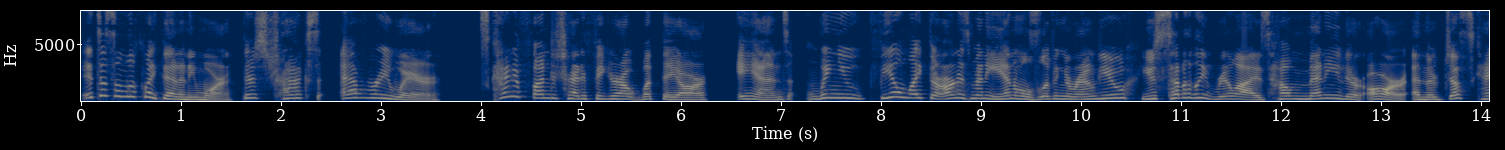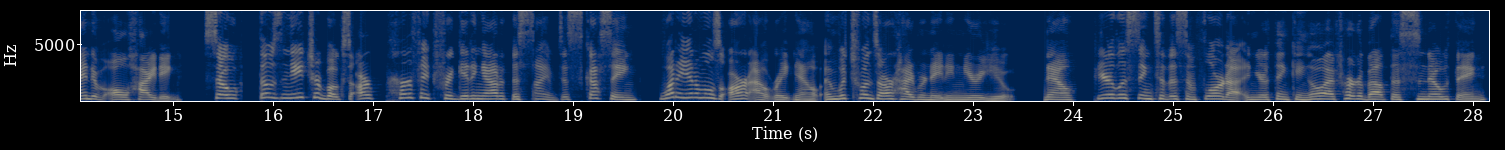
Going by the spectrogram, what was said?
it doesn't look like that anymore. There's tracks everywhere. It's kind of fun to try to figure out what they are. And when you feel like there aren't as many animals living around you, you suddenly realize how many there are and they're just kind of all hiding. So those nature books are perfect for getting out at this time, discussing what animals are out right now and which ones are hibernating near you. Now, if you're listening to this in Florida and you're thinking, oh, I've heard about the snow thing,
